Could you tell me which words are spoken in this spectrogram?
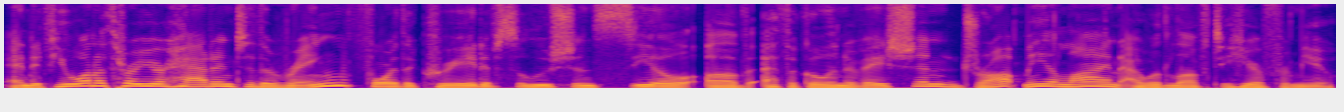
And if you want to throw your hat into the ring for the Creative Solutions seal of ethical innovation, drop me a line. I would love to hear from you.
